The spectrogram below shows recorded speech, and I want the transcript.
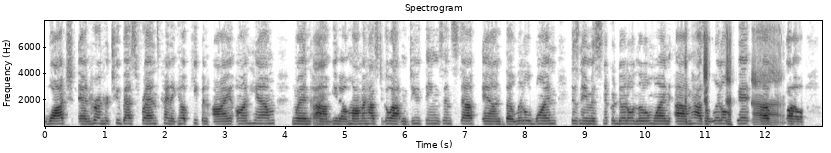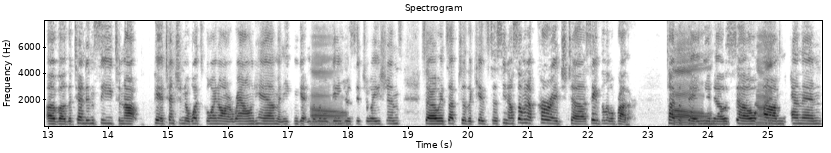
watch, and her and her two best friends kind of help keep an eye on him when, Right. um, you know, Mama has to go out and do things and stuff. And the little one, his name is Snickerdoodle. Little one um, has a little bit of uh, of uh, the tendency to not pay attention to what's going on around him and he can get into little dangerous situations so it's up to the kids to you know summon up courage to save the little brother type of thing you know so Nice. um and then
